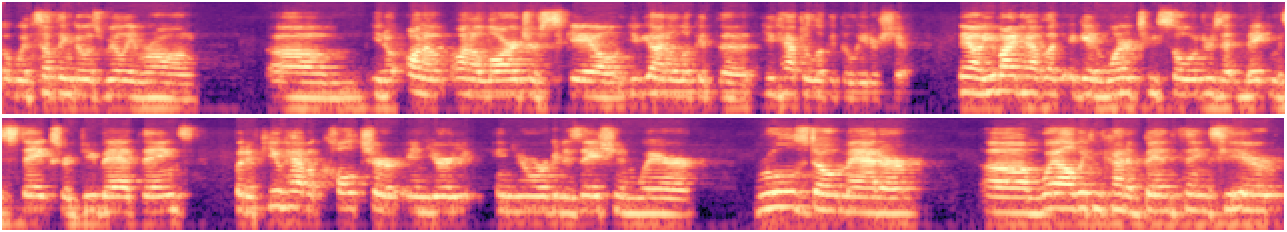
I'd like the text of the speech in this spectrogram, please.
uh, when something goes really wrong, um, you know, on a, on a larger scale, you got to look at the, you have to look at the leadership. Now, you might have like, again, one or two soldiers that make mistakes or do bad things, but if you have a culture in your in your organization where rules don't matter, um, well, we can kind of bend things here.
